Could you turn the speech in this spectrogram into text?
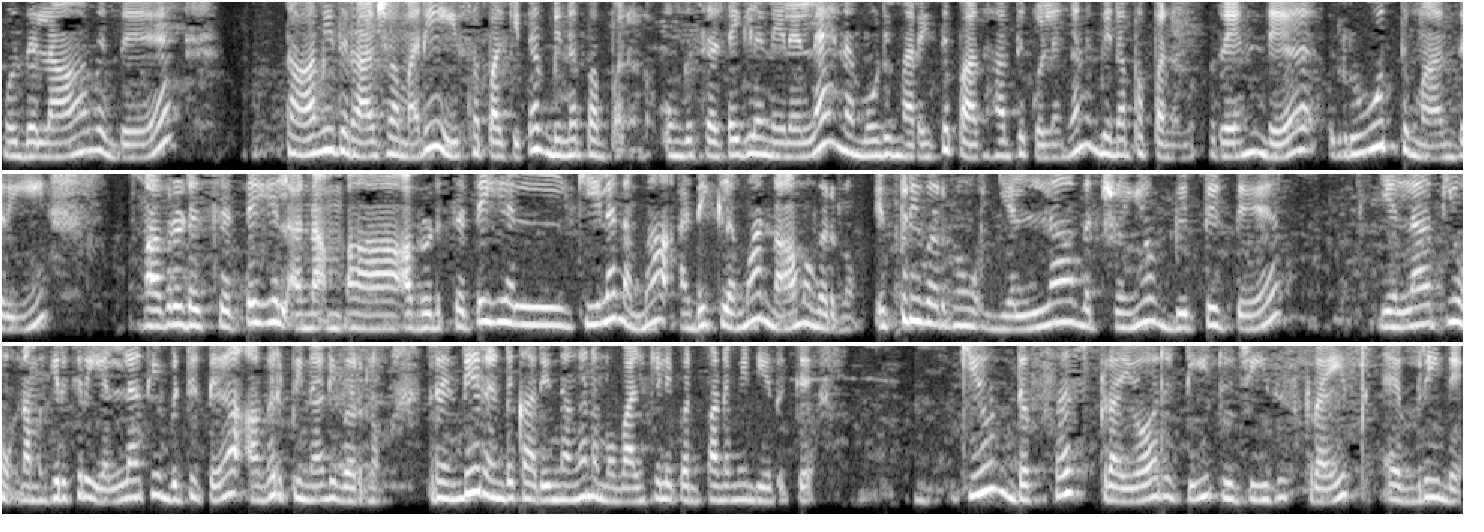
முதலாவது தாவித ராஜா மாதிரி ஏசப்பா கிட்ட விண்ணப்பம் பண்ணணும். உங்க சட்டைகளை நிலையில என்னை மூடி மறைத்து பாதுகாத்து கொள்ளுங்கன்னு விண்ணப்பம் பண்ணணும். ரெண்டு ரூத் மாதிரி அவரோட செட்டைகள் நம்ம நம் அவரோட செட்டைகள் கீழே நம்ம அடைக்கலமா நாம வரணும். எப்படி வரணும்? எல்லாவற்றையும் விட்டுட்டு எல்லாத்தையும் நமக்கு இருக்கிற எல்லாத்தையும் விட்டுட்டு அவர் பின்னாடி வரணும். ரெண்டே ரெண்டு காரியம் தாங்க நம்ம வாழ்க்கையில இப்போ பண்ண வேண்டியிருக்கு. Give the first priority to Jesus Christ every day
